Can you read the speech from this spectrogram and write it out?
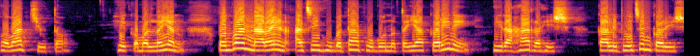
ભવાચ્યુત. હે કમલ નયન, ભગવાન નારાયણ, આજે હું બધા ભોગોનો તૈયાર કરીને નિરાહાર રહીશ. કાલે ભોજન કરીશ.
